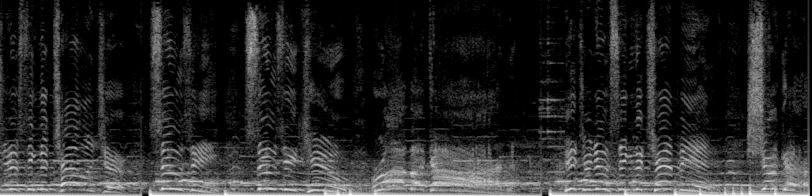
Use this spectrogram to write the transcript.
Introducing the challenger, Susie, Susie Q, Ramadan. Introducing the champion, Sugar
